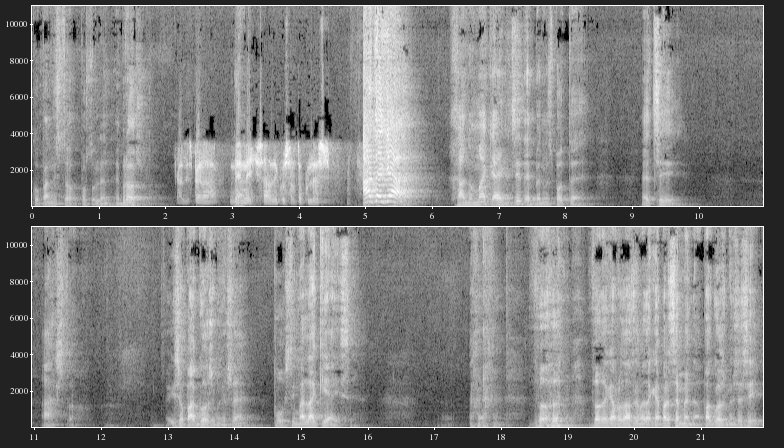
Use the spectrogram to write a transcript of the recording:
κοπανιστό, πώς το λένε. Εμπρός. Καλησπέρα. Δεν έχεις άδικο σε αυτό που λες. Άντε γεια! Χανουμάκια εξή δεν παίρνεις ποτέ. Έτσι. Άστο. Είσαι ο παγκόσμιος, ε. Πού, στη Μαλακία είσαι. Δώ- Δώδεκα πρωταθλήματα και πάρεις σε μένα, παγκόσμιος, εσύ.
